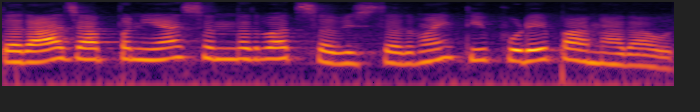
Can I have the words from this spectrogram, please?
तर आज आपण या संदर्भात सविस्तर माहिती पुढे पाहणार आहोत.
